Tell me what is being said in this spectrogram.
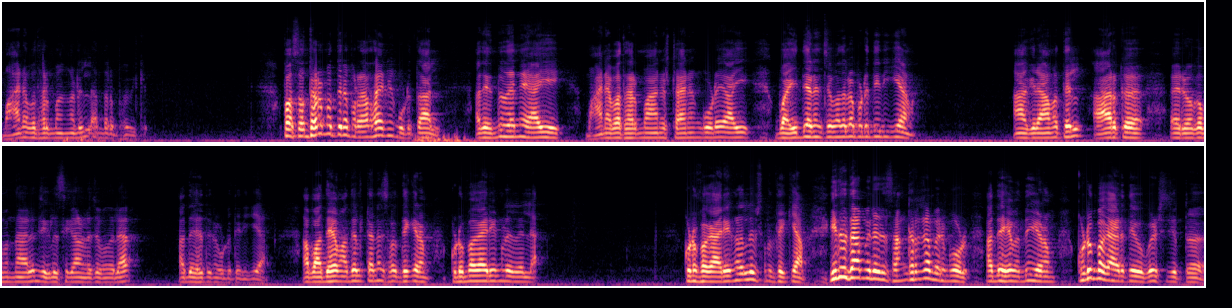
മാനവധർമ്മങ്ങളിൽ അന്തർഭവിക്കും. അപ്പോൾ സ്വധർമ്മത്തിന് പ്രാധാന്യം കൊടുത്താൽ അതെന്ത് തന്നെയായി? മാനവധർമാനുഷ്ഠാനം കൂടെ ആയി വൈദ്യനെ ചുമതലപ്പെടുത്തിയിരിക്കുകയാണ്. ആ ഗ്രാമത്തിൽ ആർക്ക് രോഗം വന്നാലും ചികിത്സിക്കാനുള്ള ചുമതല അദ്ദേഹത്തിന് കൊടുത്തിരിക്കുകയാണ്. അപ്പോൾ അദ്ദേഹം അതിൽ തന്നെ ശ്രദ്ധിക്കണം. കുടുംബകാര്യങ്ങളിലല്ല. കുടുംബകാര്യങ്ങളിലും ശ്രദ്ധിക്കാം. ഇത് തമ്മിലൊരു സംഘർഷം വരുമ്പോൾ അദ്ദേഹം എന്ത് ചെയ്യണം? കുടുംബകാര്യത്തെ ഉപേക്ഷിച്ചിട്ട്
